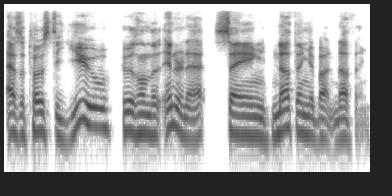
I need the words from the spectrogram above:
as opposed to you, who is on the internet saying nothing about nothing.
